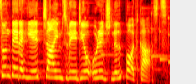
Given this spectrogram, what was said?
सुनते रहिए टाइम्स रेडियो ओरिजिनल पॉडकास्ट्स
